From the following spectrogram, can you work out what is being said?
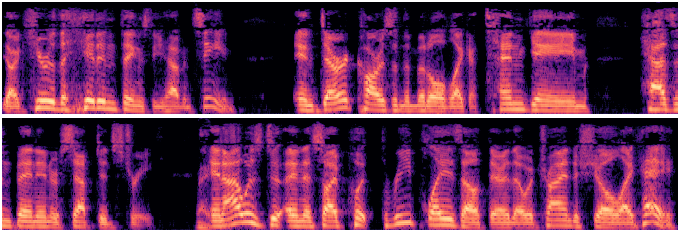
Like, here are the hidden things that you haven't seen. And Derek Carr's in the middle of like a 10 game, hasn't been intercepted streak. Right. And I was, do- and so I put three plays out there that were trying to show like, hey,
